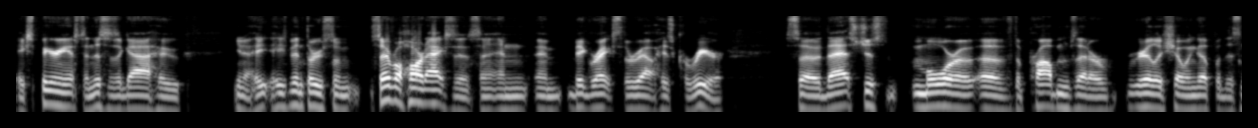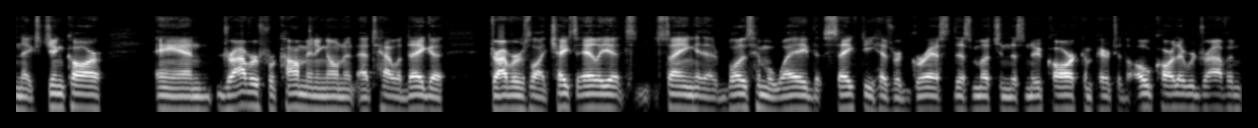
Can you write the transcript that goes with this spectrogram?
experienced. And this is a guy who, you know, he, he's been through some several hard accidents and, and, and big wrecks throughout his career. So that's just more of, of, the problems that are really showing up with this next gen car. And drivers were commenting on it at Talladega. Drivers like Chase Elliott saying that it blows him away that safety has regressed this much in this new car compared to the old car they were driving,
